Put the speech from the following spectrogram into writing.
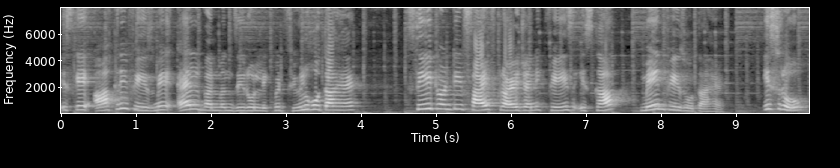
इसके आखिरी फ़ेज़ में L one one zero liquid fuel होता है। C twenty five cryogenic phase इसका मेन फ़ेज़ होता है। इसरो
